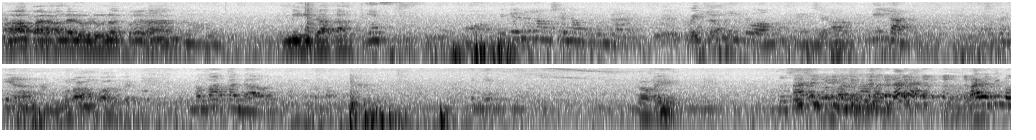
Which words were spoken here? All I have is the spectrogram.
Ah, para kang nalulunod pagka Mm. umihiga ka. Yes. Oh, bigyan na lang siya ng unan. Wait lang. Hilo ako. Oh, hila. Sa kagyan lang. Baba mo konti. Baba pa daw. Sige. Okay. Para di mo gumanda na. Para di mo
